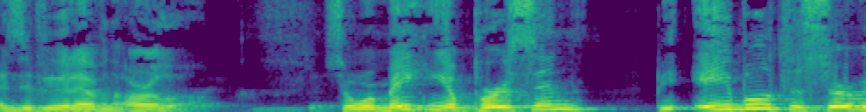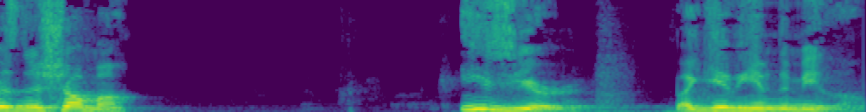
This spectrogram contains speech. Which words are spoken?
as if he would have an arla. So we're making a person be able to serve his neshama easier by giving him the milah.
